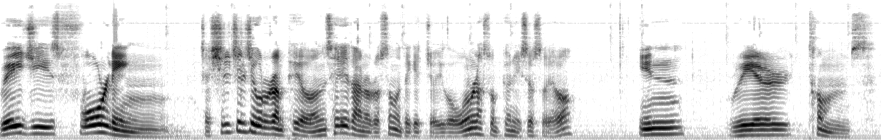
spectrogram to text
wage is falling. 자, 실질적으로란 표현 세 단어로 쓰면 되겠죠. 이거 오늘 학습 표현에 있었어요. in real terms.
